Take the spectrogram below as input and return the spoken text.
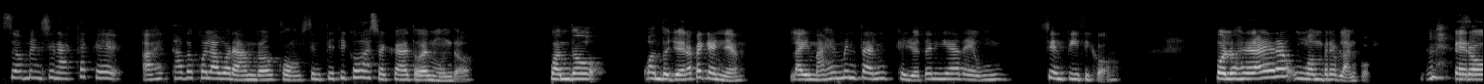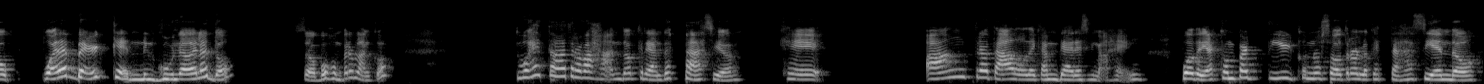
So, mencionaste que has estado colaborando con científicos acerca de todo el mundo. Cuando, cuando yo era pequeña, la imagen mental que yo tenía de un científico, por lo general era un hombre blanco. Pero puedes ver que ninguna de las dos somos hombre blanco. Tú has estado trabajando, creando espacios que han tratado de cambiar esa imagen. ¿Podrías compartir con nosotros lo que estás haciendo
